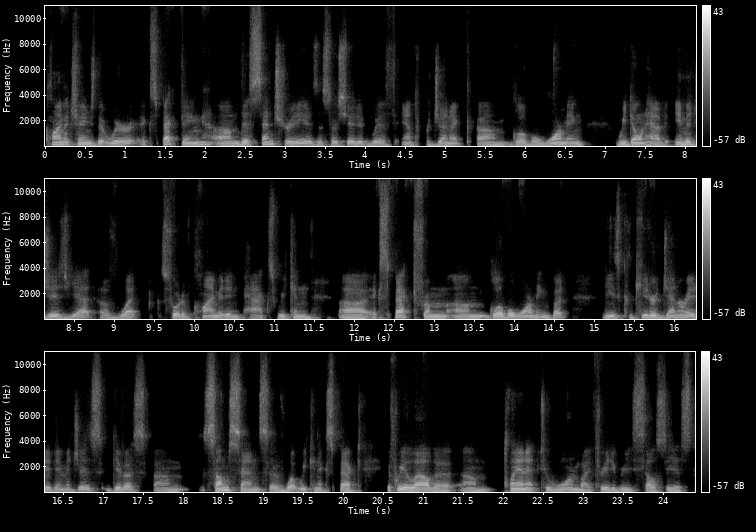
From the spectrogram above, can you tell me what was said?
climate change that we're expecting um, this century is associated with anthropogenic um, global warming. We don't have images yet of what sort of climate impacts we can uh, expect from um, global warming, but these computer generated images give us um, some sense of what we can expect if we allow the um, planet to warm by three degrees Celsius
